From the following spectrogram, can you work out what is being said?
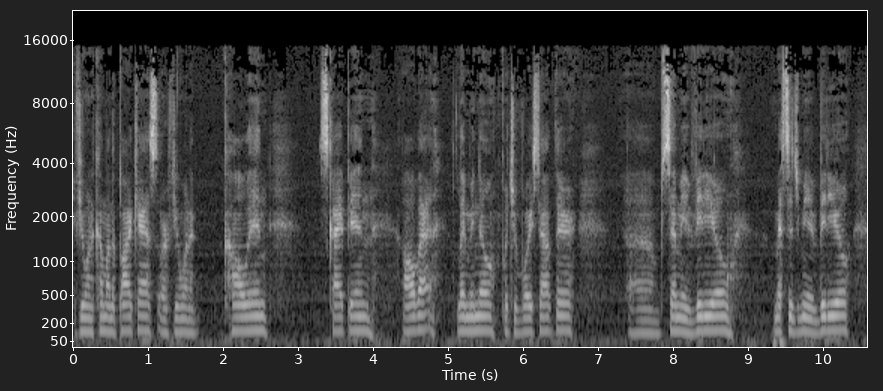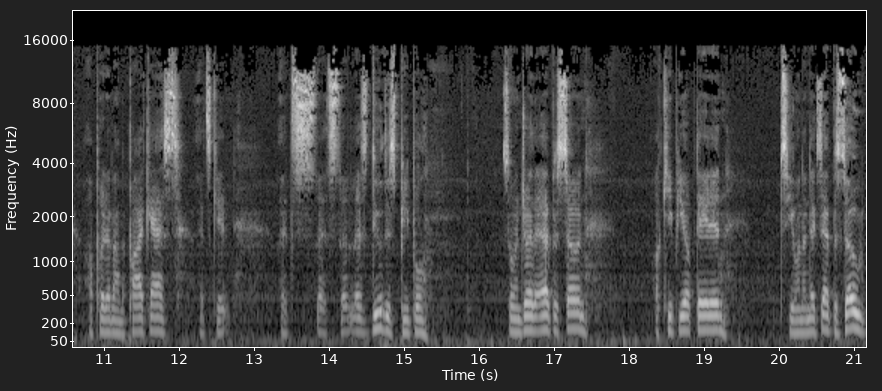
if you want to come on the podcast or if you want to call in, Skype in, all that, let me know. Put your voice out there. Um, send me a video message me a video. I'll put it on the podcast. Let's get let's let's let's do this, people. So enjoy the episode. I'll keep you updated. See you on the next episode.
